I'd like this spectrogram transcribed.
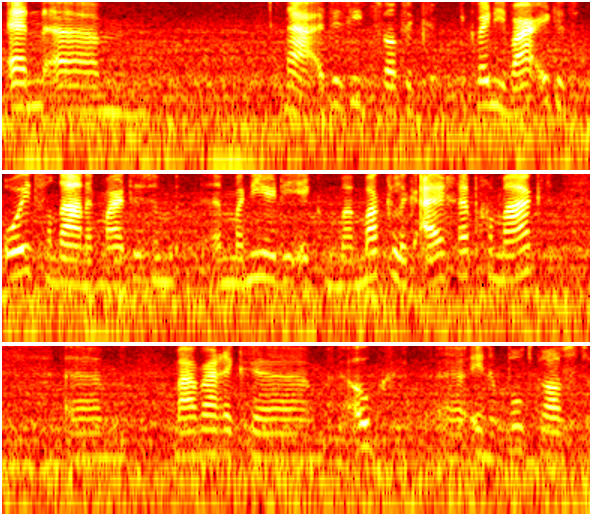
En um, nou, het is iets wat ik, ik weet niet waar ik het ooit vandaan heb, maar het is een, manier die ik me makkelijk eigen heb gemaakt. Um, maar waar ik uh, ook uh, in een podcast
